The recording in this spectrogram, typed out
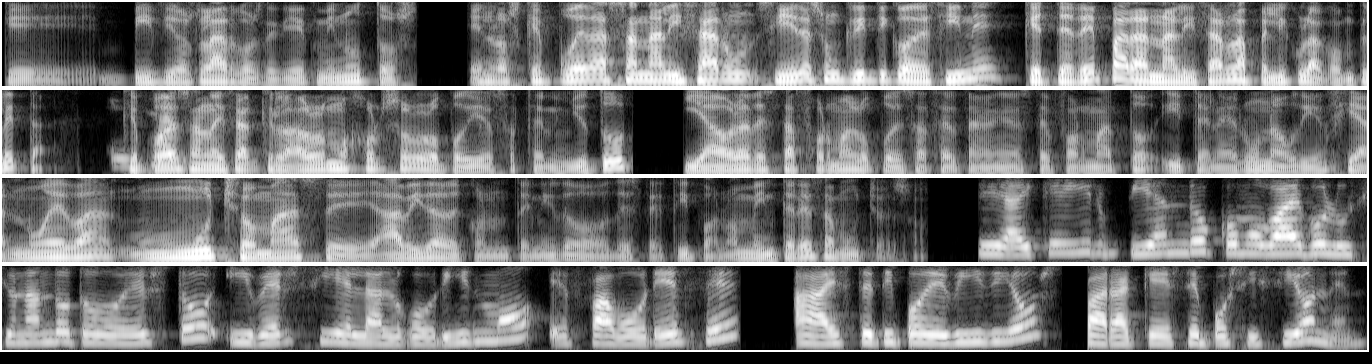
que vídeos largos de 10 minutos en los que puedas analizar, un, si eres un crítico de cine, que te dé para analizar la película completa. Que puedas analizar, que a lo mejor solo lo podías hacer en YouTube y ahora de esta forma lo puedes hacer también en este formato y tener una audiencia nueva, mucho más eh, ávida de contenido de este tipo, ¿no? Me interesa mucho eso. Sí, hay que ir viendo cómo va evolucionando todo esto y ver si el algoritmo eh, favorece a este tipo de vídeos para que se posicionen.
